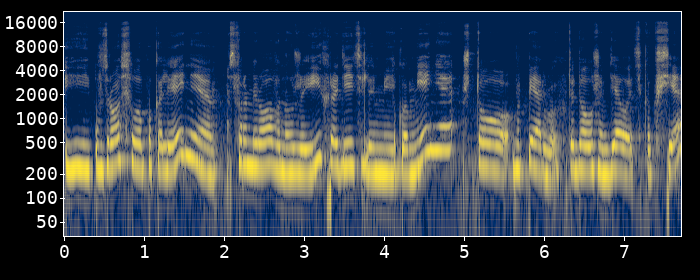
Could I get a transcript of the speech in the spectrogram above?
И у взрослого поколения сформировано уже их родителями такое мнение, что, во-первых, ты должен делать, как все,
